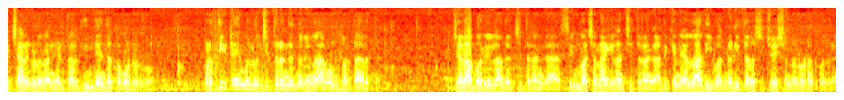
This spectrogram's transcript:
ವಿಚಾರಗಳು ನಾನು ಹೇಳ್ತಾ ಇರೋದು ಹಿಂದೆಯಿಂದ ತೊಗೊಂಡ್ರು ಪ್ರತಿ ಟೈಮಲ್ಲೂ ಚಿತ್ರರಂಗದ ಮೇಲೆ ಏನಾದ್ರು ಒಂದು ಬರ್ತಾ ಇರುತ್ತೆ. ಜನ ಬರಲಿಲ್ಲ ಅಂದರೆ ಚಿತ್ರರಂಗ, ಸಿನಿಮಾ ಚೆನ್ನಾಗಿಲ್ಲ ಅಂದ್ರೆ ಚಿತ್ರರಂಗ. ಅದಕ್ಕೆ ಎಲ್ಲಾದು ಇವಾಗ ನಡೀತಾ ಇರೋ ಸಿಚುವೇಶನ್ನ ನೋಡೋಕೆ ಹೋದರೆ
